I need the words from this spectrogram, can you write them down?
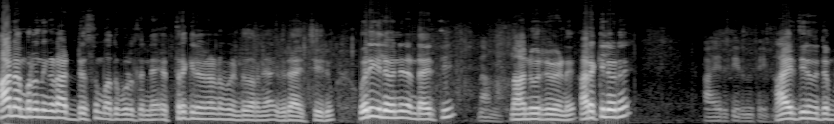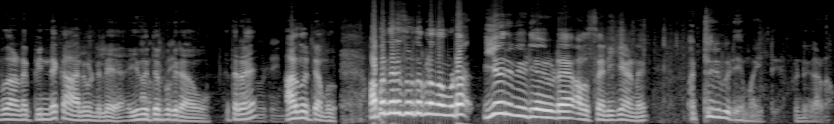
ആ നമ്പർ നിങ്ങളുടെ അഡ്രസ്സും അതുപോലെ തന്നെ എത്ര കിലോനാണ് വേണ്ടത് പറഞ്ഞാൽ ഇവർ അയച്ചു തരും. ഒരു കിലോന് രണ്ടായിരത്തി നാനൂറ്. രൂപയാണ്. അര കിലോന് ആയിരത്തി ഇരുന്നൂറ്റി ആയിരത്തി ഇരുന്നൂറ്റമ്പതാണ് പിന്നെ കാലമുണ്ട് അല്ലേ? ഇരുന്നൂറ്റമ്പത് ഗ്രാമോ? എത്ര അറുന്നൂറ്റമ്പത്. അപ്പം തന്നെ സുഹൃത്തുക്കളെ നമ്മുടെ ഈ ഒരു വീഡിയോ ഇവിടെ അവസാനിക്കുകയാണ്. മറ്റൊരു വീഡിയോ ആയിട്ട് വീണ്ടും കാണാം.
